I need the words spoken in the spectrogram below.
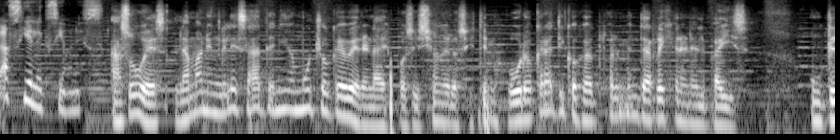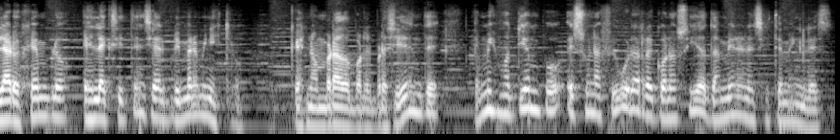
casi elecciones. A su vez, la mano inglesa ha tenido mucho que ver en la disposición de los sistemas burocráticos que actualmente rigen en el país. Un claro ejemplo es la existencia del primer ministro, que es nombrado por el presidente y al mismo tiempo es una figura reconocida también en el sistema inglés.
